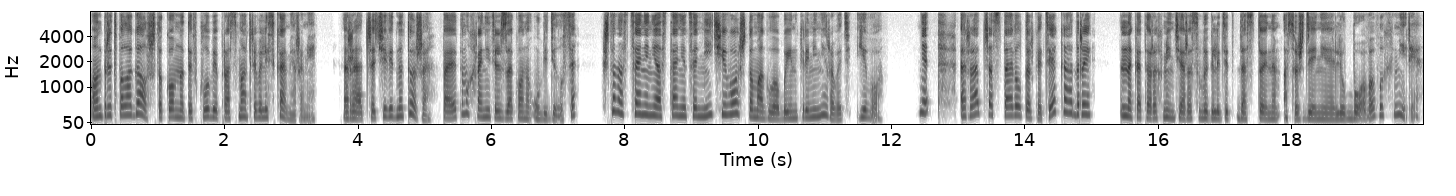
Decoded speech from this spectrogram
Он предполагал, что комнаты в клубе просматривались камерами. Радж, очевидно, тоже, поэтому хранитель закона убедился, что на сцене не останется ничего, что могло бы инкриминировать его. Нет, Радж оставил только те кадры, на которых Минчерос выглядит достойным осуждения любого в их мире.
